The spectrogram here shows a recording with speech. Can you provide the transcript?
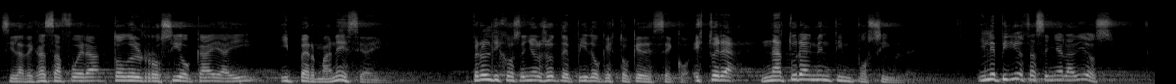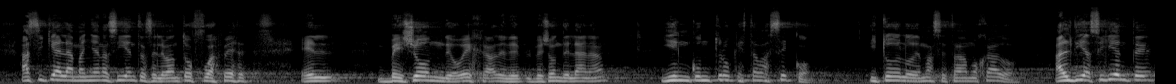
si la dejas afuera, todo el rocío cae ahí y permanece ahí. Pero él dijo, Señor, yo te pido que esto quede seco. Esto era naturalmente imposible. Y le pidió esta señal a Dios. Así que a la mañana siguiente se levantó, fue a ver el vellón de oveja, el vellón de lana, y encontró que estaba seco y todo lo demás estaba mojado. Al día siguiente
